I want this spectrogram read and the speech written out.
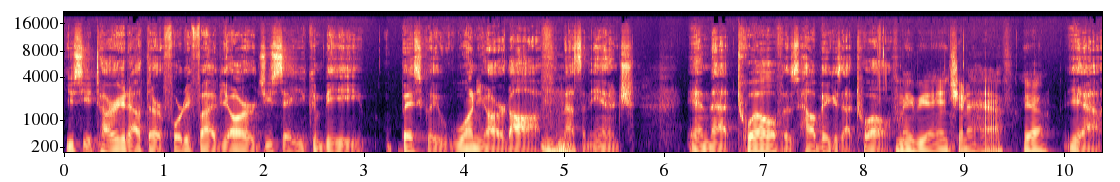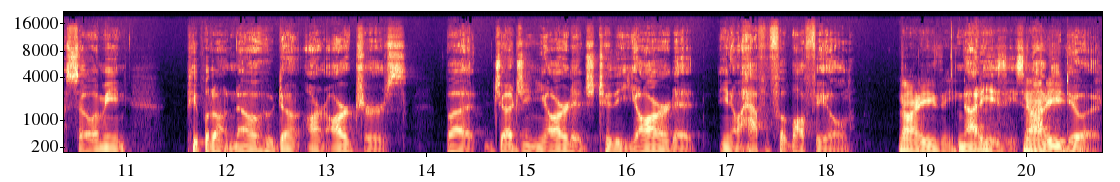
you see a target out there at 45 yards, you say you can be basically one yard off, and mm-hmm. that's an inch. And that 12 is how big is that 12? Maybe an inch and a half. Yeah. Yeah. So I mean, people don't know who don't aren't archers, but judging yardage to the yard at you know half a football field Not easy. not easy. So Not how do you easy. do it?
